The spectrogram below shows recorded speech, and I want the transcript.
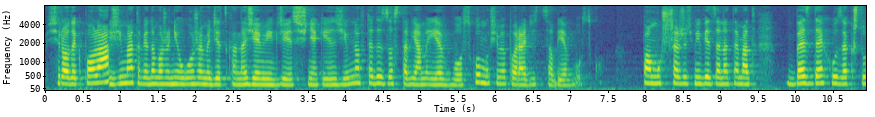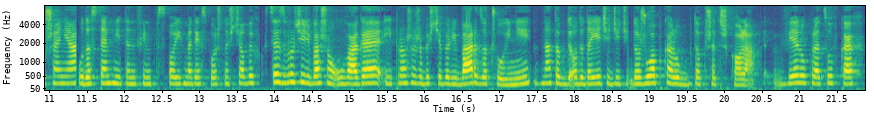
środek pola, zima, to wiadomo, że nie ułożymy dziecka na ziemi, gdzie jest śnieg i jest zimno, wtedy zostawiamy je w wózku. Musimy poradzić sobie w wózku. Pomóż szerzyć mi wiedzę na temat bezdechu, zakrztuszenia. Udostępnij ten film w swoich mediach społecznościowych. Chcę zwrócić Waszą uwagę i proszę, żebyście byli bardzo czujni na to, gdy oddajecie dzieci do żłobka lub do przedszkola. W wielu placówkach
